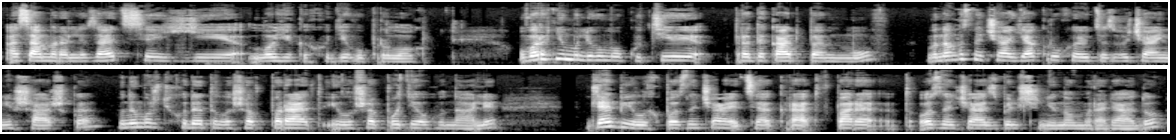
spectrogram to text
а саме реалізації логіки ходів у пролог. У верхньому лівому куті предикат PEMMove. Вона визначає, як рухаються звичайні шашки. Вони можуть ходити лише вперед і лише по діагоналі. Для білих позначається red, вперед означає збільшення номера ряду,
